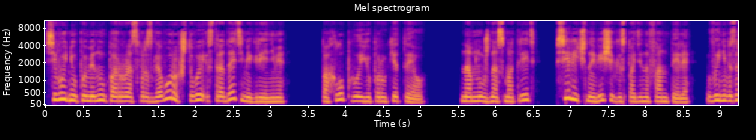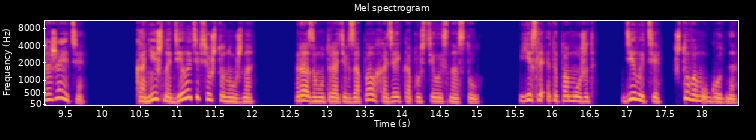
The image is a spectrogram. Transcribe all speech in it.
Сегодня упомяну пару раз в разговорах, что вы страдаете мигренями». Похлопала ее по руке Тео. «Нам нужно осмотреть все личные вещи господина Фантеля. Вы не возражаете?» «Конечно, делайте все, что нужно», Разом утратив запал, хозяйка опустилась на стул. «Если это поможет, делайте, что вам угодно».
